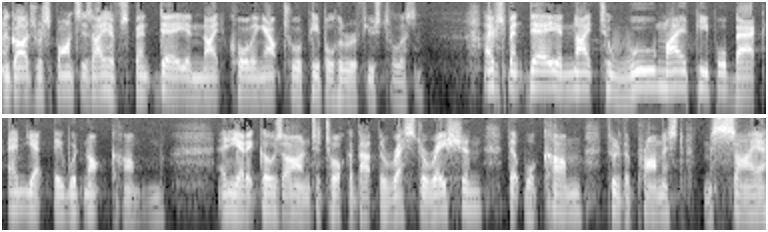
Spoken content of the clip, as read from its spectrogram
And God's response is I have spent day and night calling out to a people who refuse to listen. I have spent day and night to woo my people back, and yet they would not come. And yet it goes on to talk about the restoration that will come through the promised Messiah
